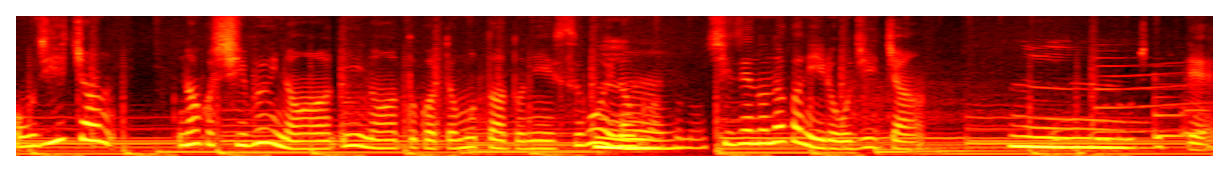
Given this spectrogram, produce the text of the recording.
おじいちゃんなんか渋いないいなとかって思った後にすごいなんかうんその自然の中にいるおじいちゃんうん。してきて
